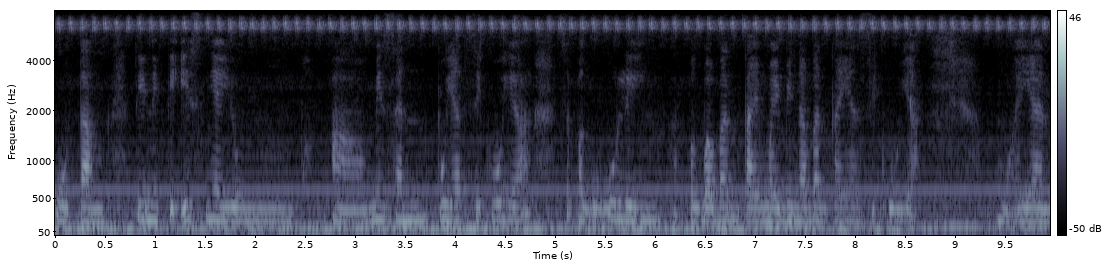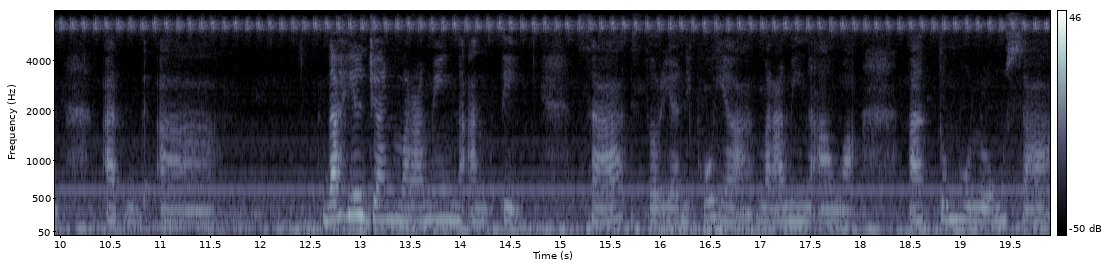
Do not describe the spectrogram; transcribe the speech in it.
utang. Tinitiis niya yung ah, minsan puyat si kuya sa pag-uuling at pagbabantay. May binabantayan si kuya. O, ayan. At ah, dahil dyan maraming naantig sa istorya ni kuya, maraming naawa at tumulong sa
